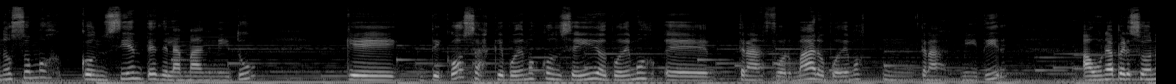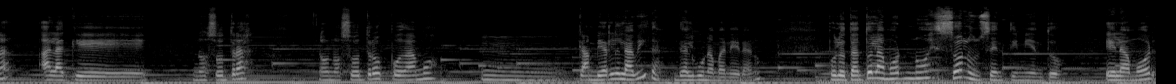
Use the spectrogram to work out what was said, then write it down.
no somos conscientes de la magnitud que, de cosas que podemos conseguir o podemos eh, transformar o podemos mm, transmitir a una persona a la que nosotras o nosotros podamos mm, cambiarle la vida de alguna manera, ¿no? Por lo tanto, el amor no es solo un sentimiento, el amor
